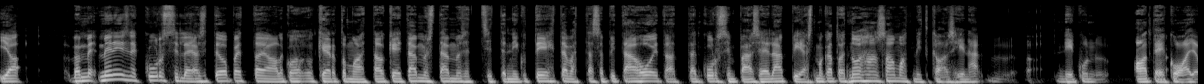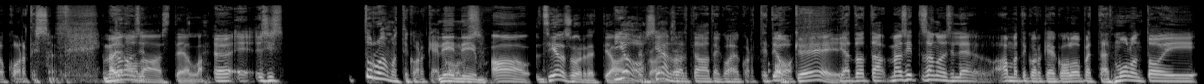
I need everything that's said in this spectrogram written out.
Ja mä me- menin sinne kurssille ja sitten opettaja alkoi kertomaan, että okei, tämmöiset tämmöiset sitten niinku tehtävät tässä pitää hoitaa, että tämän kurssin pääsee läpi. Ja sitten mä katsoin, että noihan samat, mitkä on siinä äh, niin kuin ATK-ajokortissa. Ja mä sanoin, ala-asteella. ö, e, siis Turun ammattikorkeakoulussa. Niin, niin. Aa, siellä suoritettiin Joo, ATK. siellä suoritetaan ATK-ajokorttit, joo. Okei. Ja tota, mä sitten sanoin sille ammattikorkeakouluopettajalle, että mulla on toi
